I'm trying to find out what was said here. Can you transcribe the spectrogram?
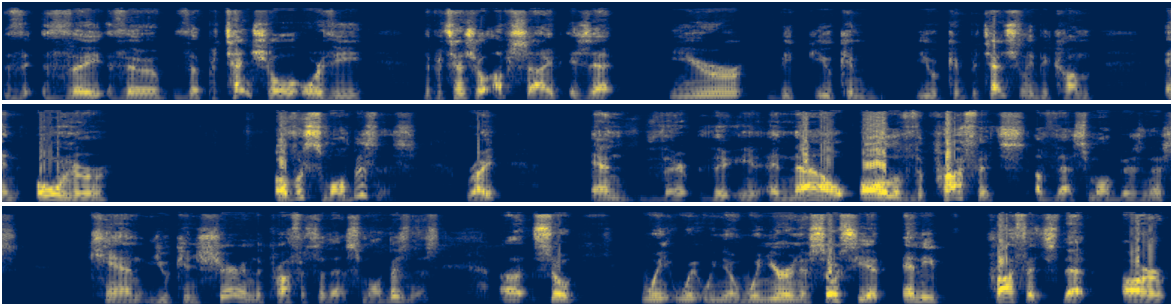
the, the the the potential or the the potential upside is that you're you can you can potentially become an owner of a small business, right? And there, and now all of the profits of that small business can you can share in the profits of that small business. Uh, so when, when, you know, when you're an associate, any profits that are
